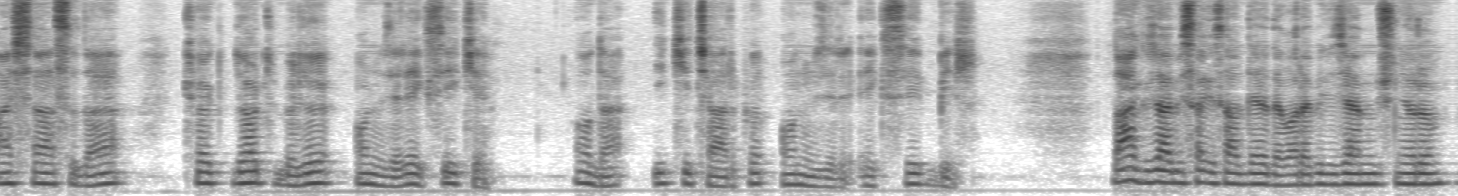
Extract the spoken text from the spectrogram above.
Aşağısı da kök 4 bölü 10 üzeri eksi 2. O da 2 çarpı 10 üzeri eksi 1. Daha güzel bir sayısal değerde varabileceğimi düşünüyorum.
